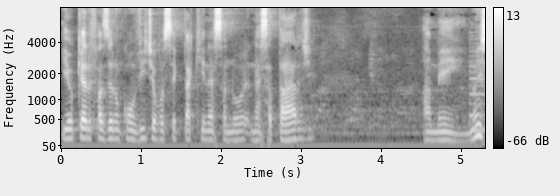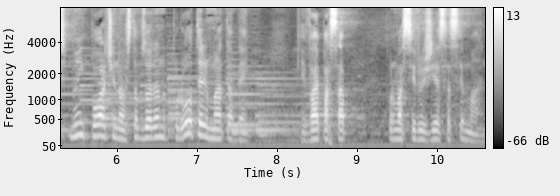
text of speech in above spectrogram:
E eu quero fazer um convite a você que está aqui nessa, no... nessa tarde. Amém. Não, não importe, não. Estamos orando por outra irmã também, que vai passar por uma cirurgia essa semana.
